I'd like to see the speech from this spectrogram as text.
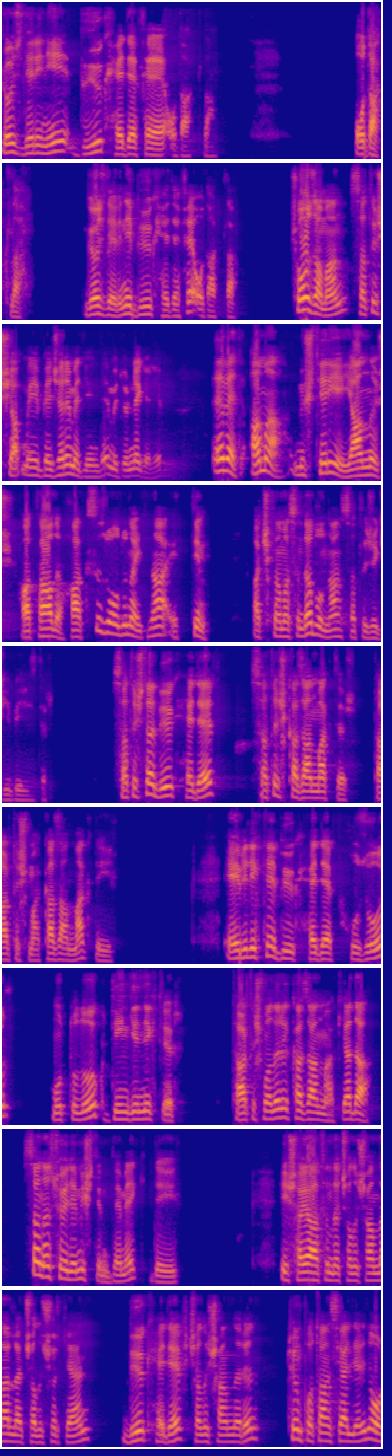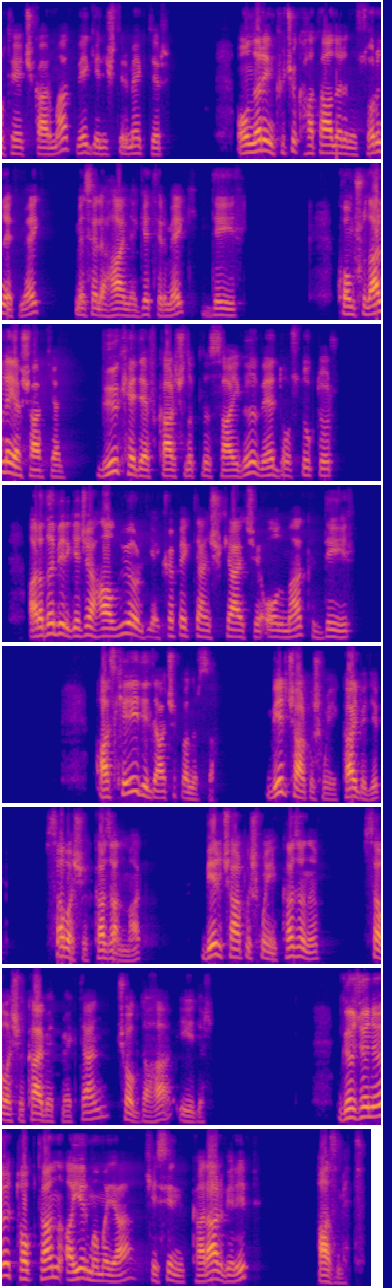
Gözlerini büyük hedefe odakla. Odakla. Gözlerini büyük hedefe odakla. Çoğu zaman satış yapmayı beceremediğinde müdürüne gelip, evet ama müşteriyi yanlış, hatalı, haksız olduğuna ikna ettim açıklamasında bulunan satıcı gibiyizdir. Satışta büyük hedef satış kazanmaktır. Tartışma kazanmak değil. Evlilikte büyük hedef huzur, mutluluk, dinginliktir. Tartışmaları kazanmak ya da sana söylemiştim demek değil. İş hayatında çalışanlarla çalışırken büyük hedef çalışanların tüm potansiyellerini ortaya çıkarmak ve geliştirmektir. Onların küçük hatalarını sorun etmek, mesele haline getirmek değil. Komşularla yaşarken büyük hedef karşılıklı saygı ve dostluktur. Arada bir gece havlıyor diye köpekten şikayetçi olmak değil. Askeri dilde açıklanırsa, bir çarpışmayı kaybedip savaşı kazanmak, bir çarpışmayı kazanıp savaşı kaybetmekten çok daha iyidir. Gözünü toptan ayırmamaya kesin karar verip azmet.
